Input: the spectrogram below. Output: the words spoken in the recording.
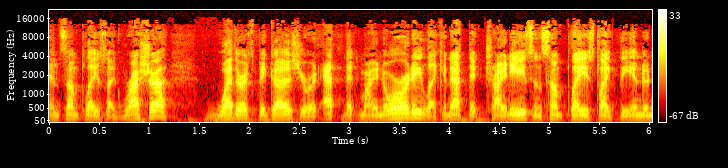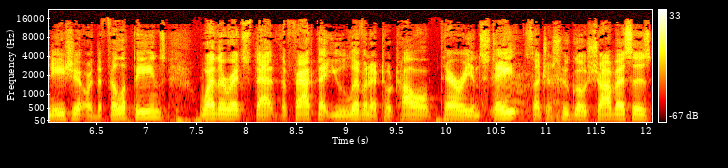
in some place like Russia, whether it's because you're an ethnic minority, like an ethnic Chinese in some place like the Indonesia or the Philippines, whether it's that the fact that you live in a totalitarian state, such as Hugo Chavez's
